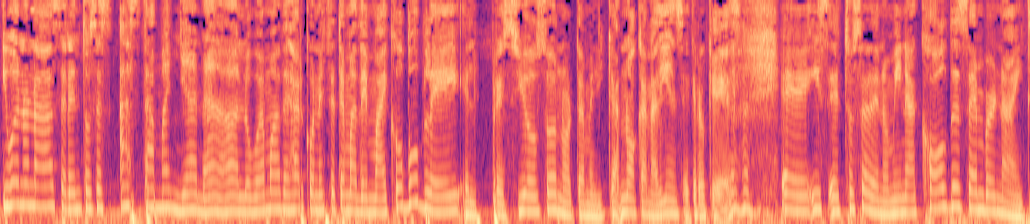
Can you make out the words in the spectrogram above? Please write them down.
Y bueno, nada, será entonces hasta mañana. Lo vamos a dejar con este tema de Michael Bublé, el precioso norteamericano, no canadiense creo que es. eh, y esto se denomina Cold December Night.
